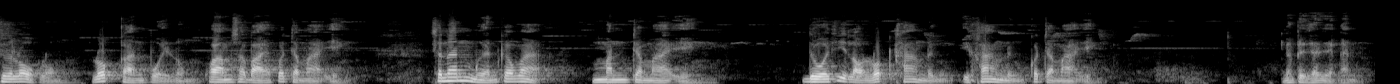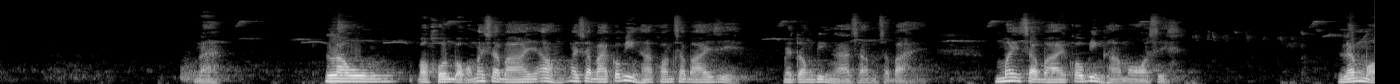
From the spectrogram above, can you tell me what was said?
ชื้อโรคลง ลดการป่วยลง ความสบายก็จะมาเอง ฉะนั้นเหมือนกับว่ามันจะมาเอง โดยที่เราลดข้างหนึ่ง อีกข้างหนึ่งก็จะมาเองนั่นเป็นอย่างนั้นนะเราบางคนบอกว่าไม่สบายเอา้าไม่สบายก็วิ่งหาความสบายสิไม่ต้องวิ่งหาความสบาย ไม่สบายก็วิ่งหาหมอสิ แล้วหมอ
